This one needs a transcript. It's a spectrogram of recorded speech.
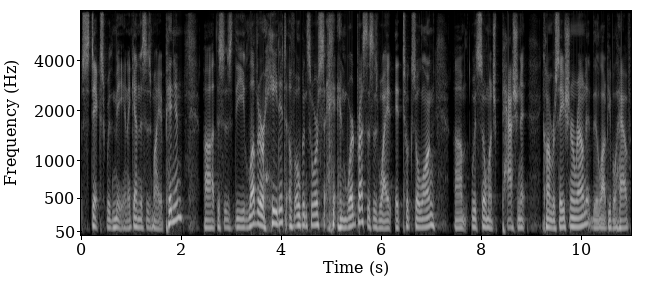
sticks with me. And again, this is my opinion. Uh, this is the love it or hate it of open source and WordPress. This is why it, took so long um, with so much passionate conversation around it. A lot of people have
